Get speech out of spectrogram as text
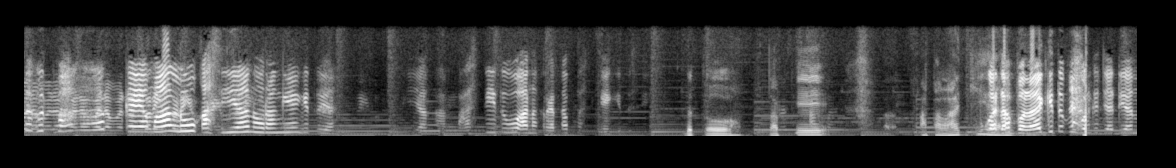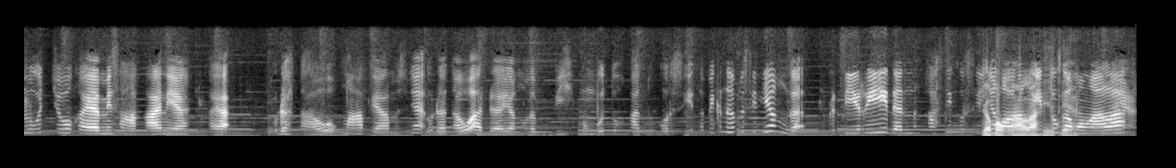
Takut banget. kayak malu kasihan orangnya gitu ya. Iya kan pasti tuh anak kereta pasti kayak gitu sih. Betul tapi apalagi bukan ya? apa lagi tapi kejadian lucu kayak misalkan ya kayak udah tahu maaf ya maksudnya udah tahu ada yang lebih membutuhkan tuh kursi tapi kenapa sih dia nggak berdiri dan kasih kursinya Nggak mau ke orang ngalah itu gitu nggak ya? mau ngalah Iya.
